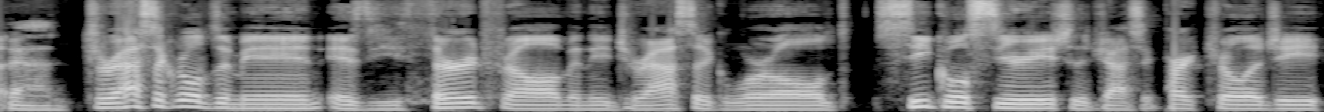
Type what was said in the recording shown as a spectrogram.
Uh, bad. Jurassic World Dominion is the third film in the Jurassic World sequel series to the Jurassic Park trilogy.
